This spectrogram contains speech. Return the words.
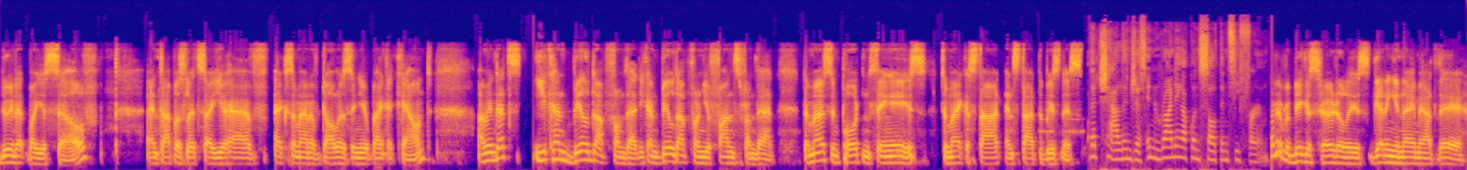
doing that by yourself, and tapos, let's say you have X amount of dollars in your bank account. I mean, that's you can build up from that. You can build up from your funds from that. The most important thing is to make a start and start the business. The challenges in running a consultancy firm. One of the biggest hurdle is getting your name out there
